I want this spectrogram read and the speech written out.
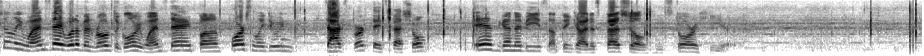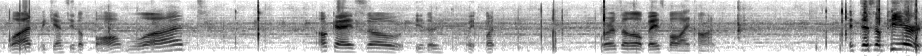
originally Wednesday would have been Road to Glory Wednesday, but unfortunately doing Zach's birthday special is gonna be something kind of special in store here. What? We can't see the ball? What? Okay, so either... Wait, what? Where's the little baseball icon? It disappeared.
